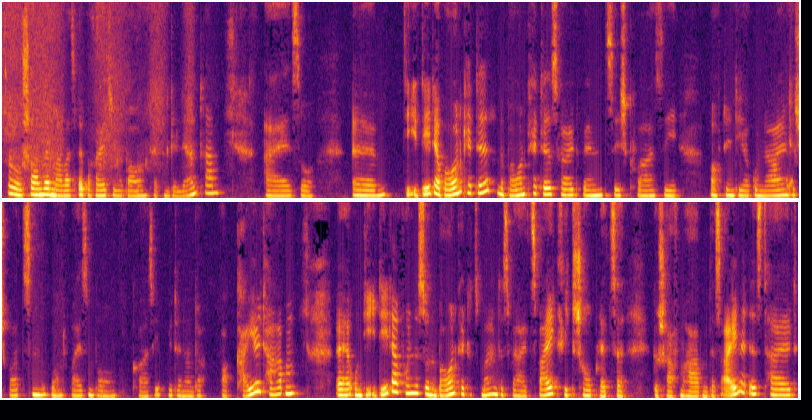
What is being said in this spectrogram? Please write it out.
So, schauen wir mal, was wir bereits über Bauernketten gelernt haben. Also, ähm, die Idee der Bauernkette, eine Bauernkette ist halt, wenn sich quasi auf den Diagonalen die schwarzen und weißen Bauern quasi miteinander verkeilt haben. Äh, und die Idee davon ist, so eine Bauernkette zu machen, dass wir halt zwei Kriegsschauplätze geschaffen haben. Das eine ist halt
